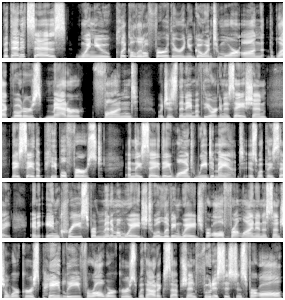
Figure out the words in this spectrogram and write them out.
But then it says when you click a little further and you go into more on the Black Voters Matter Fund which is the name of the organization they say the people first and they say they want, we demand, is what they say, an increase from minimum wage to a living wage for all frontline and essential workers, paid leave for all workers without exception, food assistance for all,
